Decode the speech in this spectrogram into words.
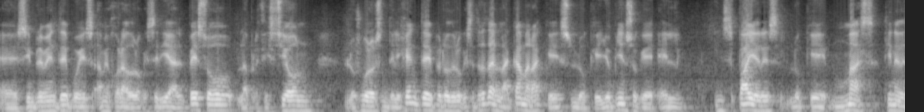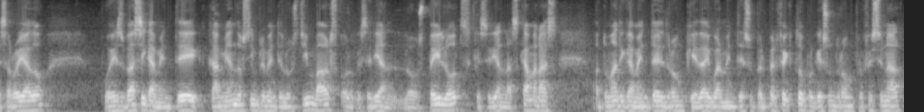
Eh, simplemente pues ha mejorado lo que sería el peso, la precisión, los vuelos inteligentes, pero de lo que se trata en la cámara, que es lo que yo pienso que el Inspire es lo que más tiene desarrollado, pues básicamente cambiando simplemente los gimbals o lo que serían los payloads, que serían las cámaras, automáticamente el dron queda igualmente súper perfecto porque es un dron profesional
